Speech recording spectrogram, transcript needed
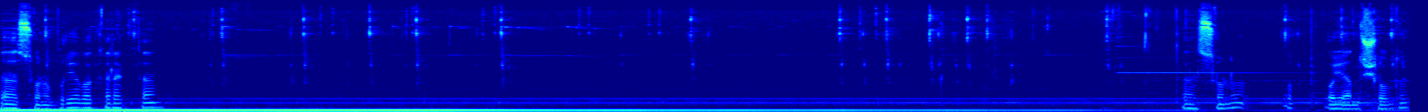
Daha sonra buraya bakaraktan Daha sonra hop, o yanlış oldu.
